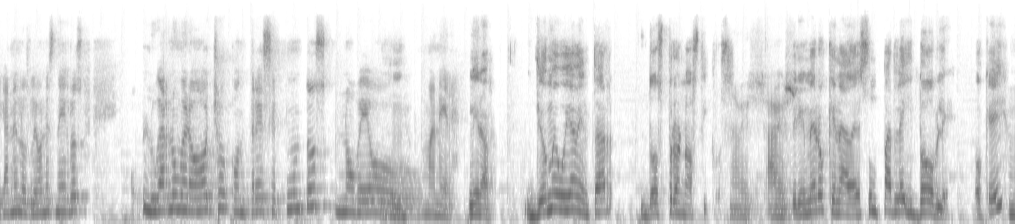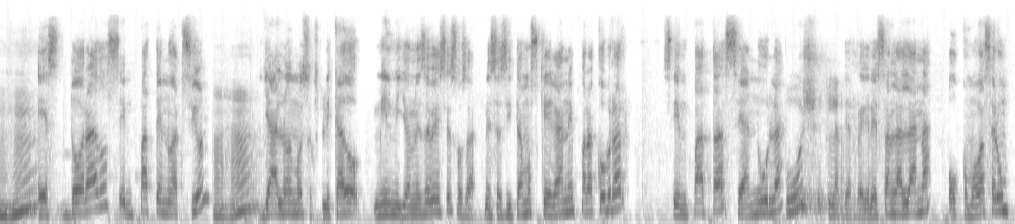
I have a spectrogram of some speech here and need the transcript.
ganen los Leones Negros. Lugar número 8 con 13 puntos, no veo manera. Mira, yo me voy a aventar dos pronósticos. A ver, a ver. Primero que nada, es un parlay doble. ¿Ok? Es Dorados, empate, no acción. Ya lo hemos explicado mil millones de veces, o sea, necesitamos que gane para cobrar. Se empata, se anula, Push, claro. te regresan la lana, o como va a ser un,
